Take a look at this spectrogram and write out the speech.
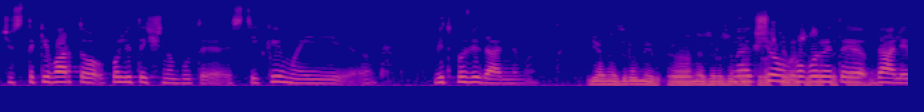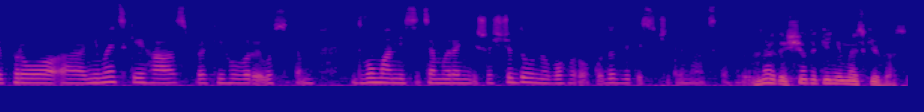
чи все-таки варто політично бути стійкими і е, відповідальними. Я не зрозумів, е, не зрозумів Ну, якщо трошки ваше говорити запитання. далі про е, німецький газ, про який говорилося там двома місяцями раніше, ще до нового року, до 2013-го. Ви знаєте, що таке німецький газ?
